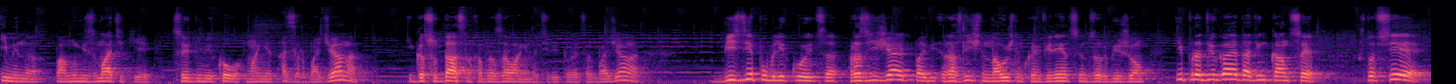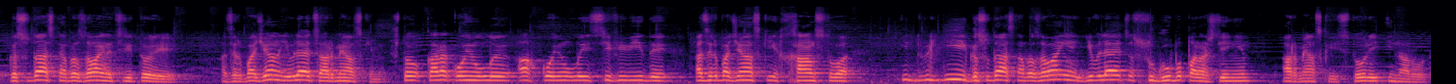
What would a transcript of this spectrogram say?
именно по нумизматике средневековых монет Азербайджана и государственных образований на территории Азербайджана везде публикуется, разъезжает по различным научным конференциям за рубежом и продвигает один концепт, что все государственные образования на территории Азербайджана являются армянскими, что Каракоюнлы, Ахкоюнлы, Сифивиды, азербайджанские ханства и другие государственные образования являются сугубо порождением армянской истории и народа.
